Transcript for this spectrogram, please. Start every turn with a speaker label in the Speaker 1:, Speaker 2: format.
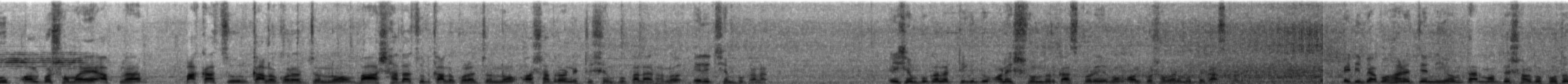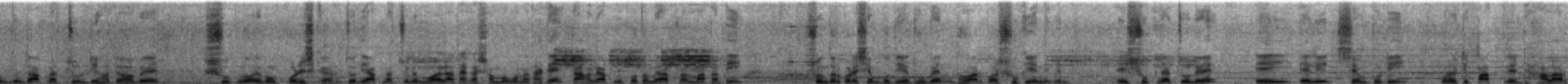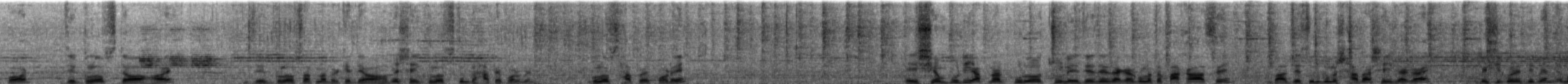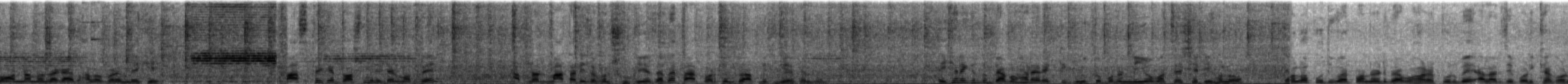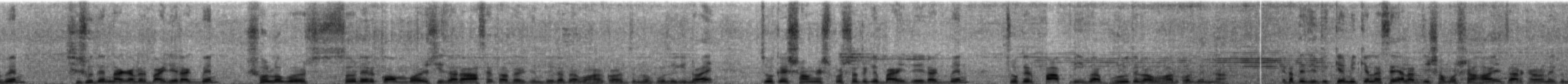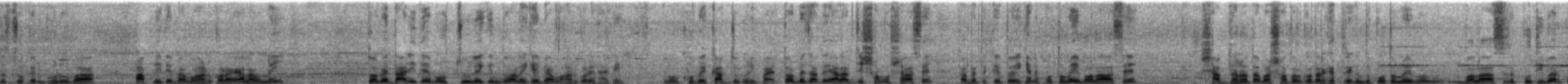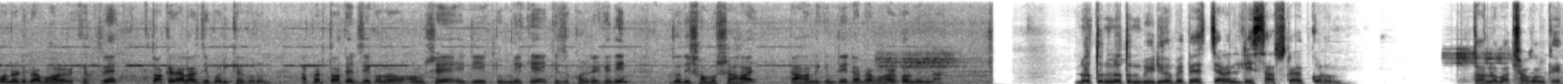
Speaker 1: খুব অল্প সময়ে আপনার পাকা চুল কালো করার জন্য বা সাদা চুল কালো করার জন্য অসাধারণ একটি শ্যাম্পু কালার হলো এলিট শ্যাম্পু কালার। এই শ্যাম্পু কালারটি কিন্তু অনেক সুন্দর কাজ করে এবং অল্প সময়ের মধ্যে কাজ করে। এটি ব্যবহারের যে নিয়ম, তার মধ্যে সর্বপ্রথম কিন্তু আপনার চুলটি হতে হবে শুকনো এবং পরিষ্কার। যদি আপনার চুলে ময়লা থাকার সম্ভাবনা থাকে, তাহলে আপনি প্রথমে আপনার মাথাটি সুন্দর করে শ্যাম্পু দিয়ে ধুবেন, ধোয়ার পর শুকিয়ে নেবেন। এই শুকনা চুলে এই এলিট শ্যাম্পুটি কোনো একটি পাত্রে ঢালার পর যে গ্লোভস দেওয়া হয়, যে গ্লোভস আপনাদেরকে দেওয়া হবে, সেই গ্লোভস কিন্তু হাতে পড়বেন গ্লোভস হাতে পড়ে এই শ্যাম্পুটি আপনার পুরো চুলে, যে যে জায়গাগুলোতে পাকা আছে বা যে চুলগুলো সাদা, সেই জায়গায় বেশি করে দিবেন এবং অন্যান্য জায়গায় ভালো করে মেখে। পাঁচ থেকে দশ মিনিটের মধ্যে আপনার মাথাটি যখন শুকিয়ে যাবে, তারপর কিন্তু আপনি ধুয়ে ফেলবেন। এইখানে কিন্তু ব্যবহারের একটি গুরুত্বপূর্ণ নিয়ম আছে, সেটি হলো হলো প্রতিবার পণ্যটি ব্যবহারের পূর্বে অ্যালার্জি পরীক্ষা করবেন, শিশুদের নাগালের বাইরে রাখবেন। ষোলো বছরের কম বয়সী যারা আছে, তাদের কিন্তু এটা ব্যবহার করার জন্য উপযোগী নয়। চোখের সংস্পর্শ থেকে বাইরে রাখবেন, চোখের পাপড়ি বা ভুরুতে ব্যবহার করবেন না। এটাতে যদি কেমিক্যাল আছে, অ্যালার্জি সমস্যা হয়, যার কারণে কিন্তু চোখের ভুরু বা পাপড়িতে ব্যবহার করা অ্যালাউ নেই। তবে দাড়িতে এবং চুলে কিন্তু অনেকেই ব্যবহার করে থাকে। এবং খুবই কার্যকরী পায়। তবে যাদের অ্যালার্জির সমস্যা আছে, তাদেরকে তো এখানে প্রথমেই বলা আছে, সাবধানতা বা সতর্কতার ক্ষেত্রে কিন্তু প্রথমেই বলা আছে যে প্রতিবার পণ্যটি ব্যবহারের ক্ষেত্রে ত্বকের অ্যালার্জি পরীক্ষা করুন। আপনার ত্বকের যে কোনো অংশে এটি একটু মেখে কিছুক্ষণ রেখে দিন। যদি সমস্যা হয়, তাহলে কিন্তু এটা ব্যবহার করবেন না। নতুন নতুন ভিডিও পেতে চ্যানেলটি সাবস্ক্রাইব করুন। ধন্যবাদ সকলকে।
